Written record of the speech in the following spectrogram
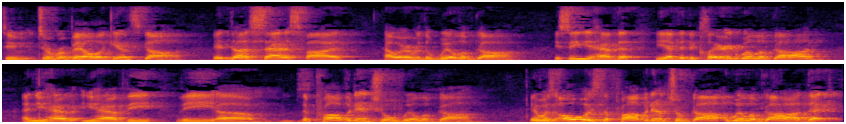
to, to rebel against God. It does satisfy, however, the will of God. You see, you have the you have the declared will of God, and you have you have the the um, the providential will of God. It was always the providential God, will of God that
